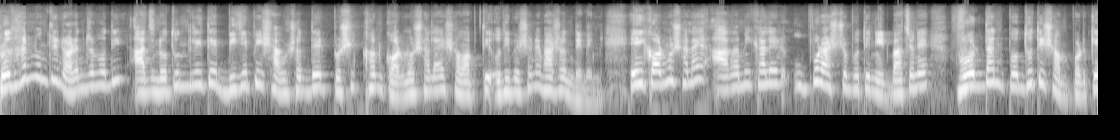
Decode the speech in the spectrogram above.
প্রধানমন্ত্রী নরেন্দ্র মোদী আজ নতুন দিল্লিতে বিজেপি সাংসদদের প্রশিক্ষণ কর্মশালায় সমাপ্তি অধিবেশনে ভাষণ দেবেন। এই কর্মশালায় আগামীকালের উপরাষ্ট্রপতি নির্বাচনে ভোটদান পদ্ধতি সম্পর্কে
